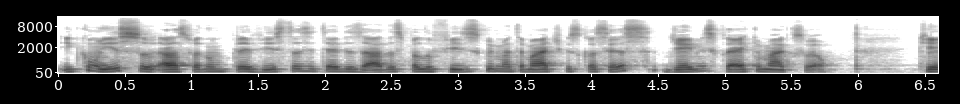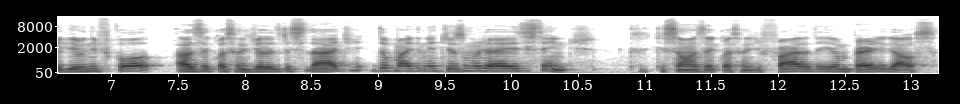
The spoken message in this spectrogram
e com isso, elas foram previstas e teorizadas pelo físico e matemático escocês James Clerk Maxwell, que ele unificou as equações de eletricidade e do magnetismo já existente, que são as equações de Faraday, Ampere e Gauss.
